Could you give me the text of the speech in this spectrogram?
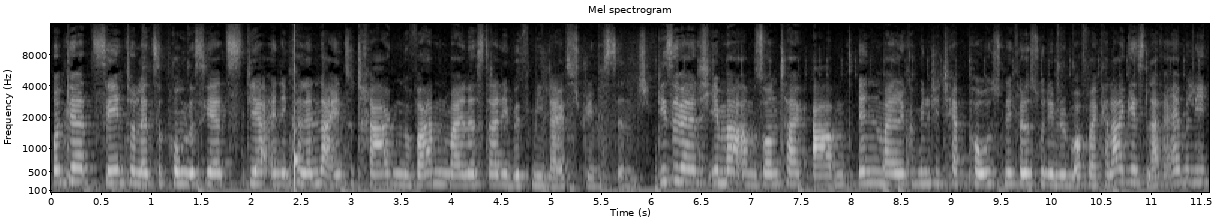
Und der zehnte und letzte Punkt ist jetzt, dir in den Kalender einzutragen, wann meine Study With Me Livestreams sind. Diese werde ich immer am Sonntagabend in meine Community-Tab posten. Ich will, dass du, indem du auf meinen Kanal gehst, Lara Emily,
